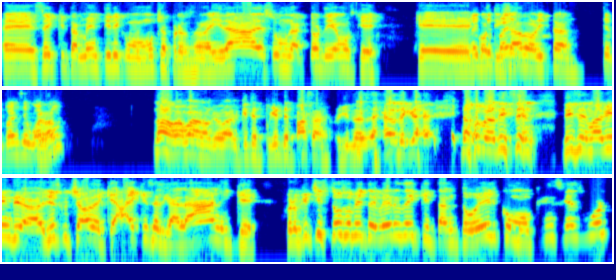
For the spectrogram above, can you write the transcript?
eh, sé que también tiene como mucha personalidad, es un actor, digamos, que, que cotizado ahorita. ¿Te parece guapo? No, bueno, ¿qué te, qué te pasa? No, pero dicen, dicen más bien, yo he escuchado de que, ay, que es el galán y que, pero qué chistoso, vete verde, que tanto él como Chris Hemsworth,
